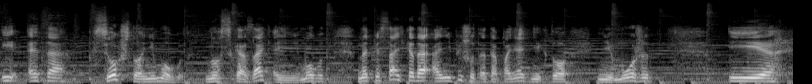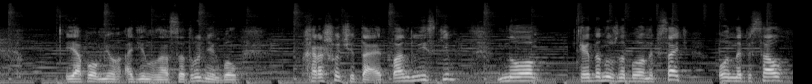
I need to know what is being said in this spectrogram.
и это все, что они могут. Но сказать они не могут. Написать, когда они пишут, это понять никто не может. И я помню, один у нас сотрудник был, хорошо читает по-английски, но когда нужно было написать, он написал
